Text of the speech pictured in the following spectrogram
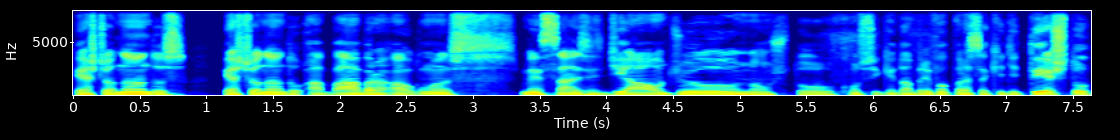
questionando os questionando a Bárbara, algumas mensagens de áudio, não estou conseguindo abrir, vou por essa aqui de texto.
